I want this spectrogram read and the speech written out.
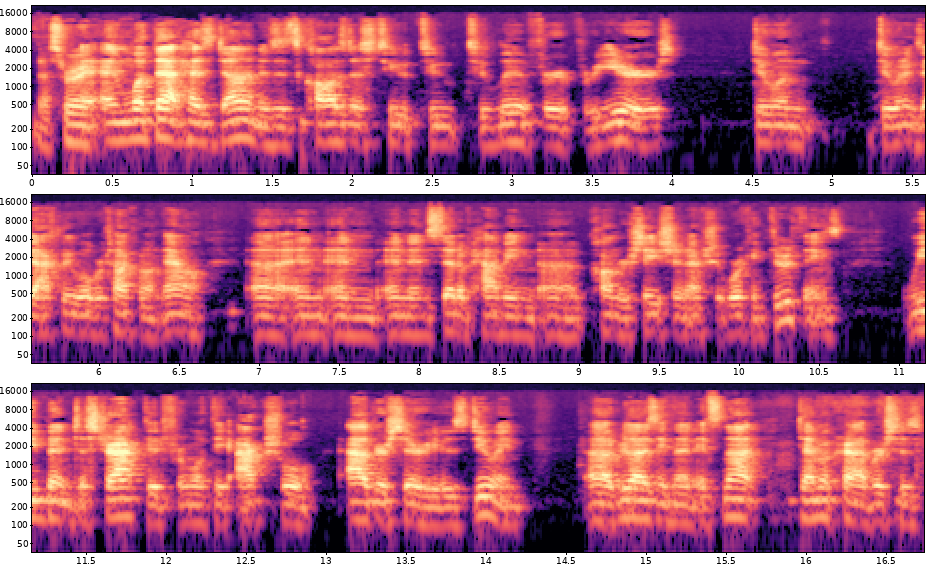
That's right. And, and what that has done is it's caused us to to to live for for years doing doing exactly what we're talking about now. Uh, and and and instead of having a conversation, actually working through things, we've been distracted from what the actual adversary is doing. Uh, realizing that it's not Democrat versus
